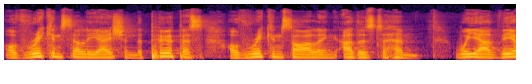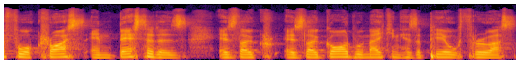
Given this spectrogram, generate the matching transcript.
of reconciliation, the purpose of reconciling others to Him. We are therefore Christ's ambassadors as though, as though God were making his appeal through us.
